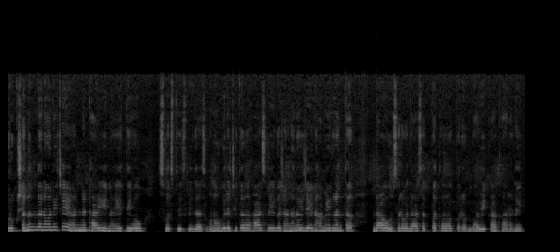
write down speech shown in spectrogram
वृक्षनंदनवनीचे अन्य ठाई न येती हो. स्वस्ती श्रीदास म्हणू विरचित हा श्री गजानन विजय नामे ग्रंथ. दाओ सर्वदा सत्पथ परम भाविका कारणे.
